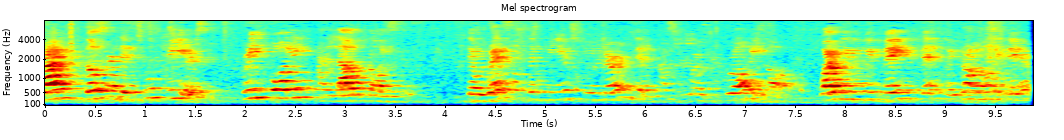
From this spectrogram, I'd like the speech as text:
Right? Those are the two fears, free falling and loud noises. The rest of the fears, you learn them as you were growing up. Do we do with babies then? We throw them up in the air.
